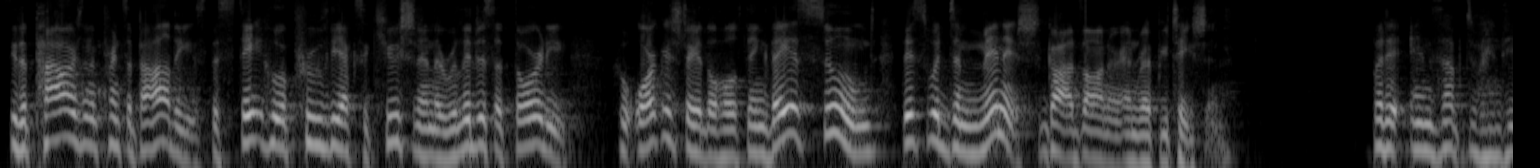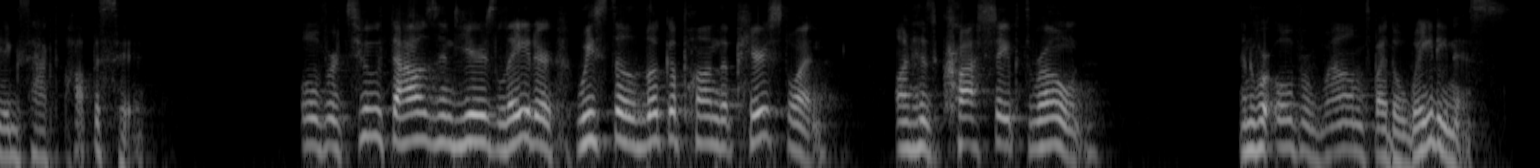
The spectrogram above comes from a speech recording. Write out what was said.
See, the powers and the principalities, the state who approved the execution, and the religious authority who orchestrated the whole thing, they assumed this would diminish God's honor and reputation. But it ends up doing the exact opposite. Over 2,000 years later, we still look upon the pierced one on his cross shaped throne, and we're overwhelmed by the weightiness,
